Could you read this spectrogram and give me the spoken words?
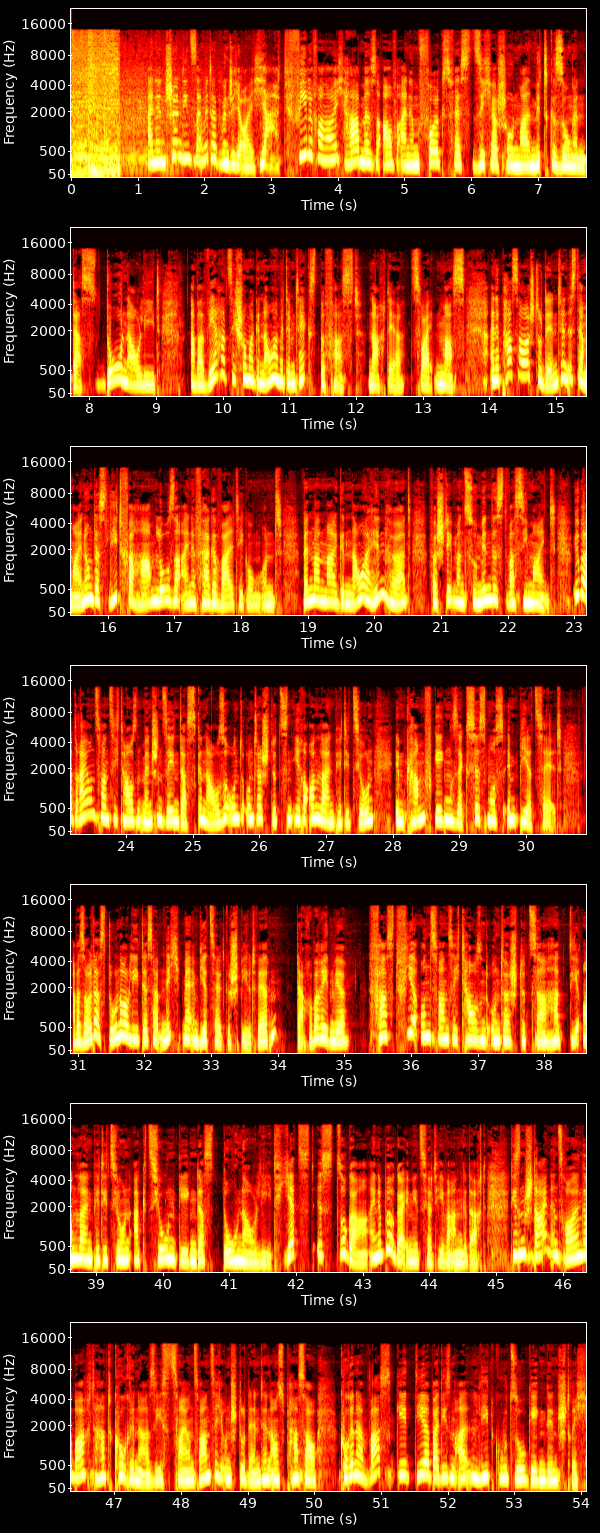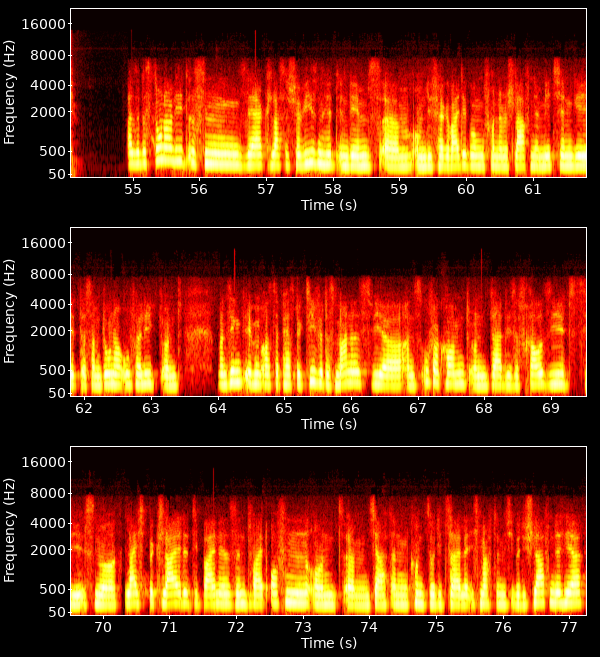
Einen schönen Dienstagmittag wünsche ich euch. Ja, viele von euch haben es auf einem Volksfest sicher schon mal mitgesungen, das Donaulied. Aber wer hat sich schon mal genauer mit dem Text befasst nach der zweiten Mass? Eine Passauer Studentin ist der Meinung, das Lied verharmlose eine Vergewaltigung. Und wenn man mal genauer hinhört, versteht man zumindest, was sie meint. Über 23.000 Menschen sehen das genauso und unterstützen ihre Online-Petition im Kampf gegen Sexismus im Bierzelt. Aber soll das Donaulied deshalb nicht mehr im Bierzelt gespielt werden? Darüber reden wir. Fast 24.000 Unterstützer hat die Online-Petition Aktion gegen das Donaulied. Jetzt ist sogar eine Bürgerinitiative angedacht. Diesen Stein ins Rollen gebracht hat Corinna. Sie ist 22 und Studentin aus Passau. Corinna, was geht dir bei diesem alten Lied gut so gegen den Strich? Also das Donaulied ist ein sehr klassischer Wiesenhit, in dem es ähm, um die Vergewaltigung von einem schlafenden Mädchen geht, das am Donauufer liegt und man singt eben aus der Perspektive des Mannes, wie er ans Ufer kommt und da diese Frau sieht, sie ist nur leicht bekleidet, die Beine sind weit offen und ähm, ja, dann kommt so die Zeile, ich machte mich über die Schlafende her.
